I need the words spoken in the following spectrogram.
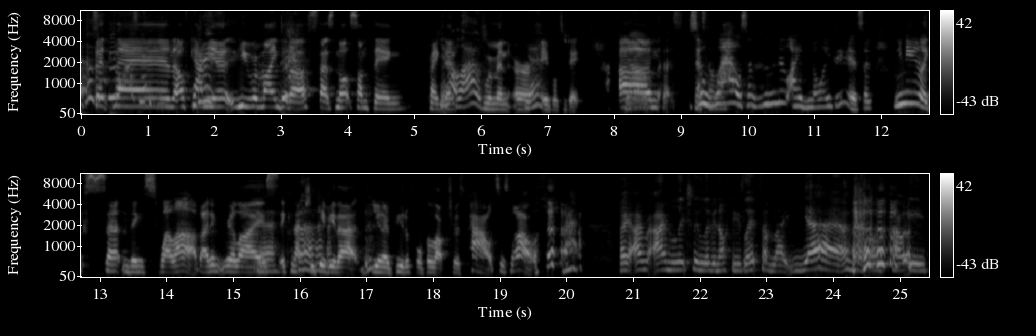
that's But what people asking. then off camera, you reminded us that's not something pregnant women are Yeah. able to do. No, Um, that's- so that's not allowed. wow, so who knew? I had no idea. So we knew like certain things swell up. I didn't realize Yeah. it can actually give you that, you know, beautiful voluptuous pout as well. Yeah. Like I'm I'm literally living off these lips. I'm like, yeah. I'm like pouty,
